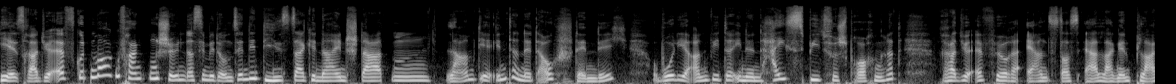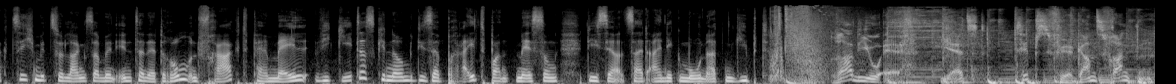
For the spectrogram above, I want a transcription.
Hier ist Radio F. Guten Morgen, Franken. Schön, dass Sie mit uns in den Dienstag hineinstarten. Lahmt Ihr Internet auch ständig, obwohl Ihr Anbieter Ihnen Highspeed versprochen hat? Radio F-Hörer Ernst aus Erlangen plagt sich mit zu langsamem Internet rum und fragt per Mail, wie geht das genau mit dieser Breitbandmessung, die es ja seit einigen Monaten gibt. Radio F. Jetzt Tipps für ganz Franken.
